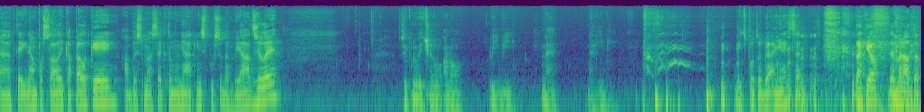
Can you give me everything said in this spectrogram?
eh, které nám poslali kapelky, aby jsme se k tomu nějakým způsobem vyjádřili. Řeknu většinou ano, líbí, ne, nelíbí. Víc po tobě ani nechcem. tak jo, jdeme na to.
